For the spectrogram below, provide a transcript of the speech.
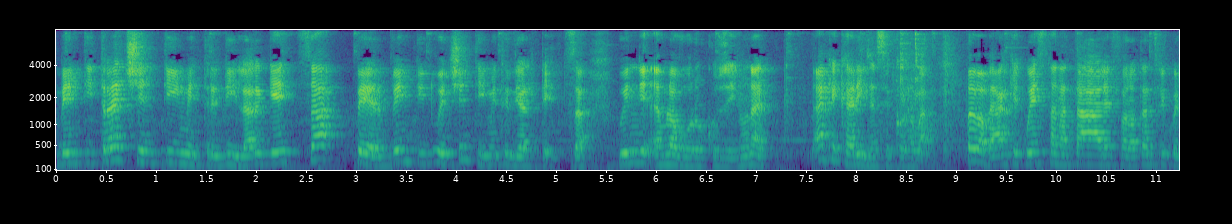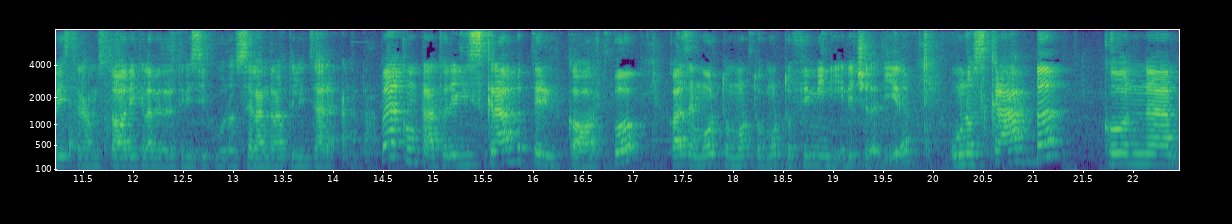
23 cm di larghezza per 22 cm di altezza. Quindi è un lavoro così, non è anche carina secondo me. Poi vabbè anche questa Natale farò tanti di quelle Instagram story che la vedrete di sicuro se la andrò a utilizzare a Natale. Poi ho comprato degli scrub per il corpo cose molto molto molto femminili c'è da dire. Uno scrub con eh,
